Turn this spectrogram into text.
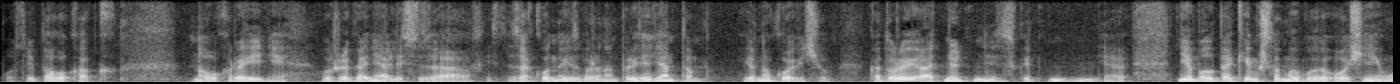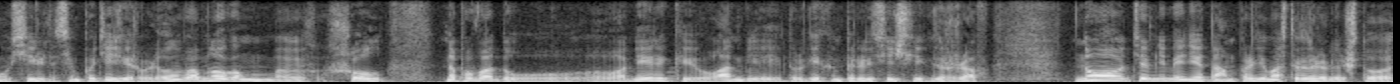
После того, как на Украине уже гонялись за законно избранным президентом Януковичем, который отнюдь не, сказать, не был таким, что мы бы очень ему сильно симпатизировали. Он во многом э, шел на поводу у Америки, у Англии других империалистических держав. Но, тем не менее, там продемонстрировали, что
